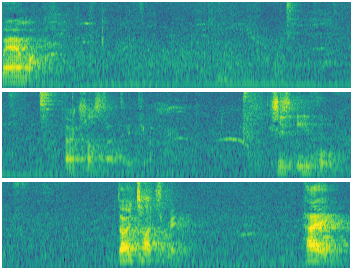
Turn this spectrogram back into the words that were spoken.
Where am I? Don't trust that teacher. She's evil. Don't touch me. Hey.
